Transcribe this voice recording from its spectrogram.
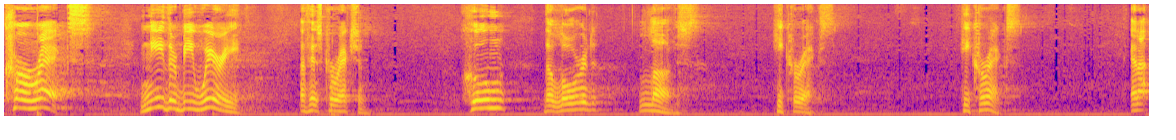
corrects. Neither be weary of his correction. Whom the Lord loves, he corrects. He corrects. And I,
